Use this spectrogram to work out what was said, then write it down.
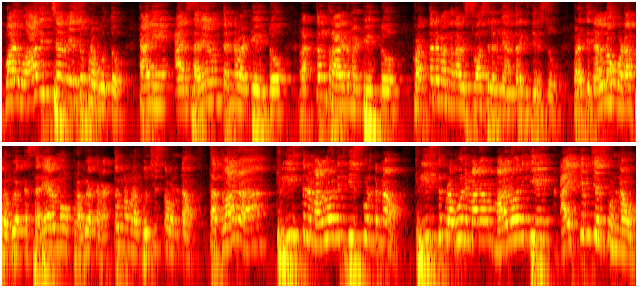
వాడు వాదించారు యేసు ప్రభుతో. కానీ ఆయన శరీరం తినడం అంటే ఏంటో రక్తం త్రాగడం అంటే ఏంటో క్రొత్త నిబంధన విశ్వాసులని మీ అందరికీ తెలుసు. ప్రతి నెలలో కూడా ప్రభు యొక్క శరీరము ప్రభు యొక్క రక్తంను మనం భుజిస్తూ ఉంటాం. తద్వారా క్రీస్తుని మనలోనికి తీసుకుంటున్నాం. క్రీస్తు ప్రభువుని మనం మనలోనికి ఐక్యం చేసుకుంటున్నాం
